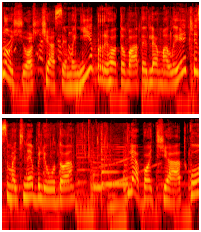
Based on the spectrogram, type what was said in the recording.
Ну що ж, час і мені приготувати для малечі смачне блюдо. Для початку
